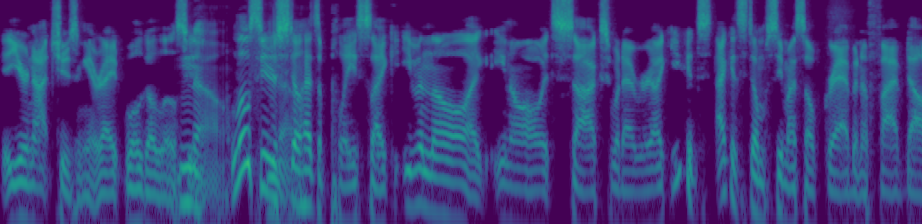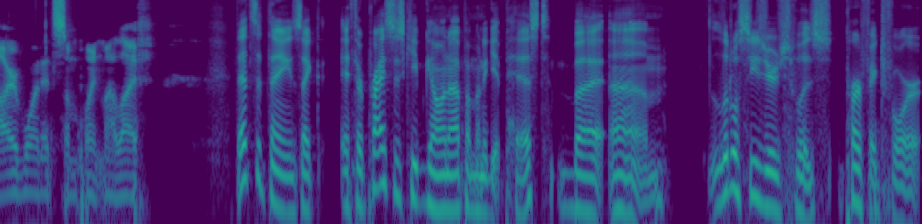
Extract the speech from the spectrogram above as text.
you're not choosing it, right? We'll go Little Caesars. No. Little Caesars No. still has a place. Like, even though like you know it sucks, whatever. Like, you could I could still see myself grabbing a five dollar one at some point in my life. That's the thing. Is like if their prices keep going up, I'm gonna get pissed. But um, Little Caesars was perfect for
